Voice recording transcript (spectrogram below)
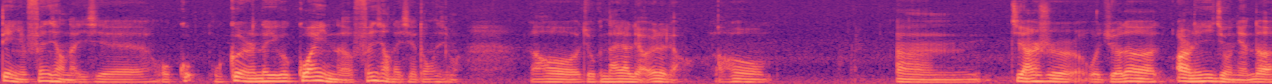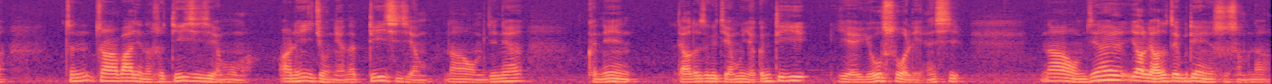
电影分享的一些我个我个人的一个观影的分享的一些东西嘛，然后就跟大家聊一聊，然后嗯，既然是我觉得二零一九年的正正儿八经的是第一期节目嘛，二零一九年的第一期节目，那我们今天肯定聊的这个节目也跟第一也有所联系。那我们今天要聊的这部电影是什么呢？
